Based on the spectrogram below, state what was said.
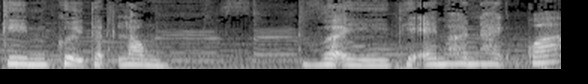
Kim cười thật lòng. Vậy thì em hân hạnh quá.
